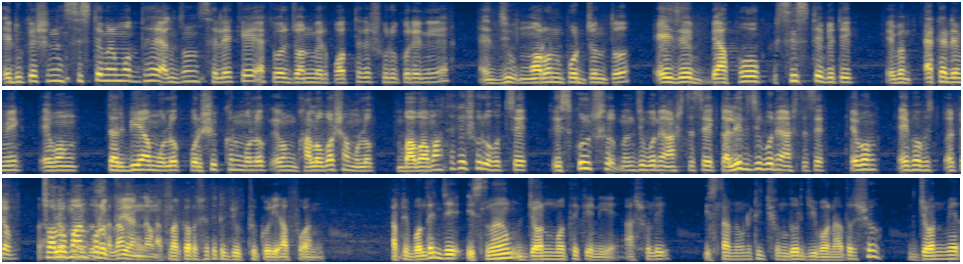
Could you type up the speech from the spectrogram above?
এডুকেশন সিস্টেমের মধ্যে একজন ছেলেকে একেবারে জন্মের পর থেকে শুরু করে নিয়ে মরণ পর্যন্ত এই যে ব্যাপক সিস্টেমেটিক এবং একাডেমিক এবং তারবিয়ামূলক প্রশিক্ষণমূলক এবং ভালোবাসামূলক বাবা মা থেকে শুরু হচ্ছে স্কুল জীবনে আসতেছে কালিক জীবনে আসতেছে এবং এইভাবে একটা চলমান প্রক্রিয়ার নাম। আপনার কথার সাথে একটু যুক্ত করি আফওয়ান। আপনি বললেন যে ইসলাম জন্ম থেকে নিয়ে আসলে ইসলাম এমন একটি সুন্দর জীবন আদর্শ জন্মের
